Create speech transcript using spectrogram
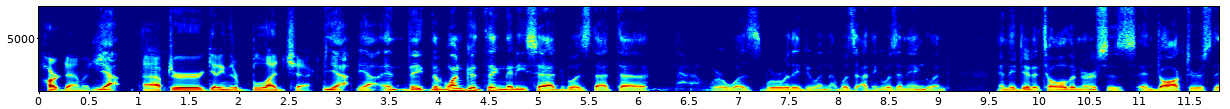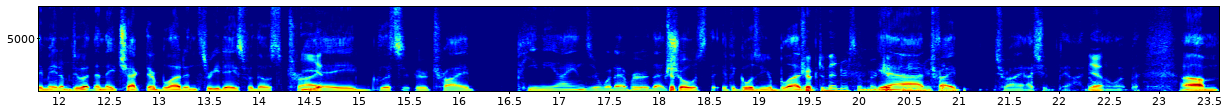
heart damage. Yeah. after getting their blood checked. Yeah, yeah, and they the one good thing that he said was that uh, where was where were they doing that? Was I think it was in England, and they did it to all the nurses and doctors. They made them do it. Then they checked their blood in three days for those triglycer or tripenines or whatever that Trip- shows that if it goes in your blood. Tryptamine or something. Or yeah, try try. I should. Yeah, I don't Yeah. know what, but. Um,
